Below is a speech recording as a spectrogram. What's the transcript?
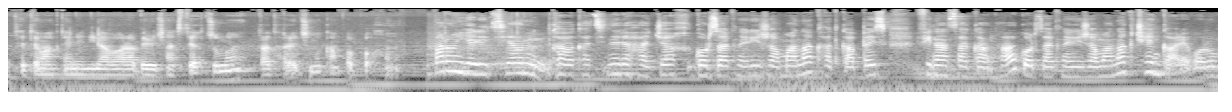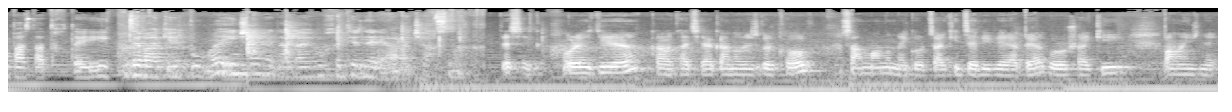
Այդ հետևանքներն են իրավարաբերության ստեղծումը, դադարեցումը կամ փոփոխումը։ Պարոն Երիցյան, քաղաքացիները հաճախ գործակների ժամանակ, հատկապես ֆինանսական, հա, գործակների ժամանակ չեն կարևորում փաստաթղթերի ձևակերպումը, ինչն է հետագայում խնդիրներ է առաջացնում։ Տեսեք, օրենսդիրը քաղաքացիական օրենսգրքով սահմանում է գործարքի ձևի վերաբերյալ որոշակի պահանջներ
